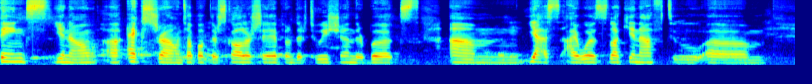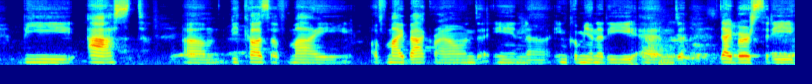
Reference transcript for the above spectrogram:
things, you know, uh, extra on top of their scholarship, on their tuition, their books. Um, yes, I was lucky enough to um, be asked um, because of my of my background in uh, in community and diversity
